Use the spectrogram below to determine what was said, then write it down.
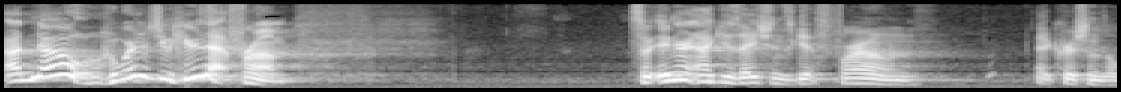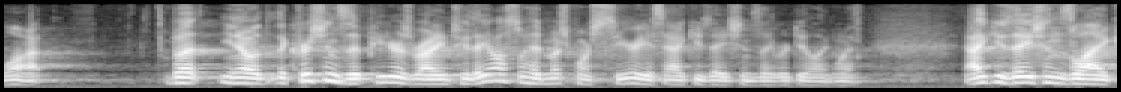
I know. Where did you hear that from? So ignorant accusations get thrown at Christians a lot. But, you know, the Christians that Peter is writing to, they also had much more serious accusations they were dealing with. Accusations like,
